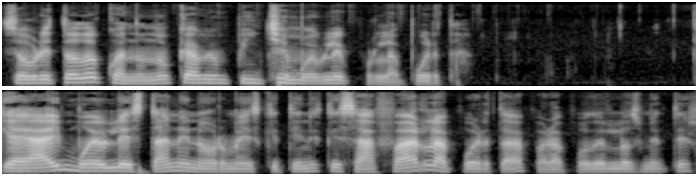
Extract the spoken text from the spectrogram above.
sobre todo cuando no cabe un pinche mueble por la puerta. Que hay muebles tan enormes que tienes que zafar la puerta para poderlos meter.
